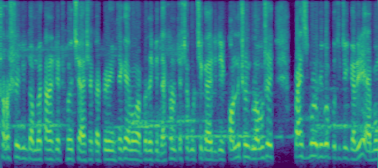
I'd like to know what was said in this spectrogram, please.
সরাসরি কিন্তু আমরা কানেক্টেড হয়েছে আশা কার ট্রেনিং থেকে এবং আপনাদেরকে দেখানোর চেষ্টা করছি গাড়িটির কন্ডিশনগুলো অবশ্যই প্রাইস বলে দিব প্রতিটি গাড়ি এবং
